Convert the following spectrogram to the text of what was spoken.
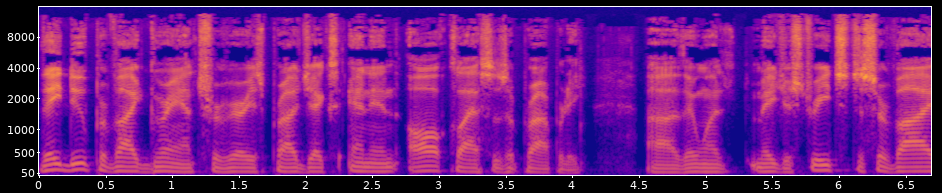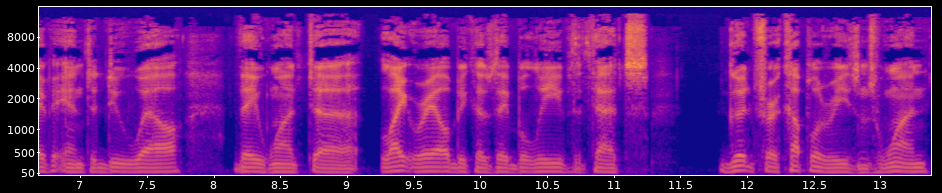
they do provide grants for various projects and in all classes of property. Uh, they want major streets to survive and to do well. They want uh, light rail because they believe that that's good for a couple of reasons. One,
